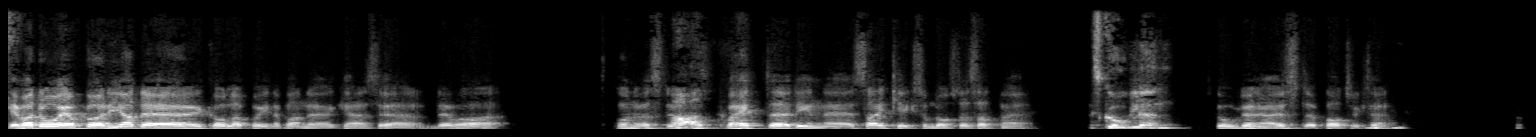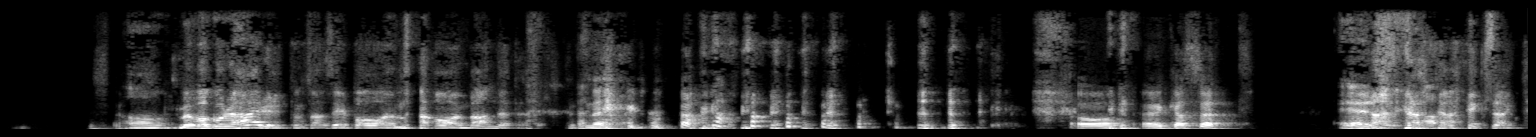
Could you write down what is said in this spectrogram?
Det var då jag började kolla på innebandy kan jag säga. Det var på universitetet. Ja. Vad hette din eh, sidekick som du ofta satt med? Skoglund. Skoglund, ja just det. Patrik där. Det. Ja. Men vad går det här ut någonstans? Är det på AM, AM-bandet? Nej. ja, eh, kassett. Är det? Ja. ja, exakt.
